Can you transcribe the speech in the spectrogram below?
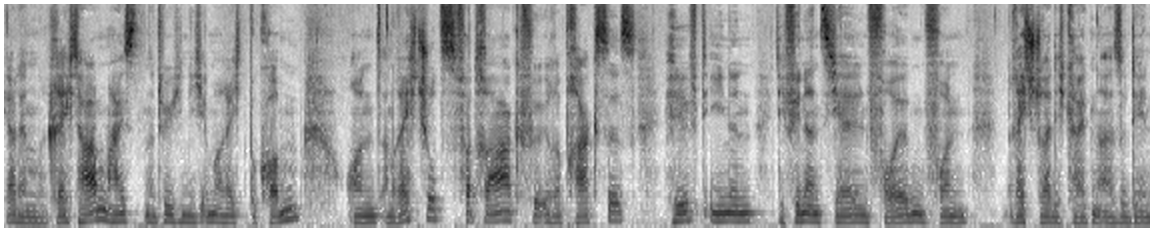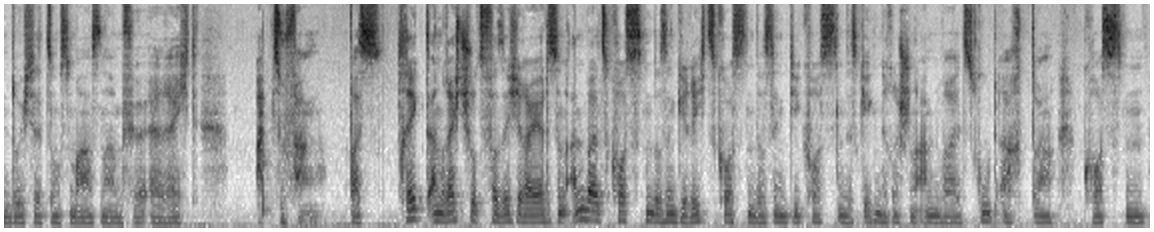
Ja, denn Recht haben heißt natürlich nicht immer Recht bekommen. Und ein Rechtsschutzvertrag für Ihre Praxis hilft Ihnen, die finanziellen Folgen von Rechtsstreitigkeiten, also den Durchsetzungsmaßnahmen für Ihr Recht, abzufangen. Was trägt ein Rechtsschutzversicherer? Ja, das sind Anwaltskosten, das sind Gerichtskosten, das sind die Kosten des gegnerischen Anwalts, Gutachterkosten,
